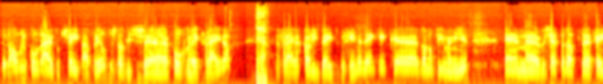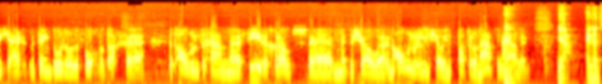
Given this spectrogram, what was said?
het album komt uit op 7 april, dus dat is eh, volgende week vrijdag. Ja. En vrijdag kan niet beter beginnen, denk ik, dan op die manier. En we zetten dat feestje eigenlijk meteen door door de volgende dag het album te gaan eh, vieren groots. eh, met een show, eh, een albumrelease show in de Patronaat in Haarlem. Ja, en het,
